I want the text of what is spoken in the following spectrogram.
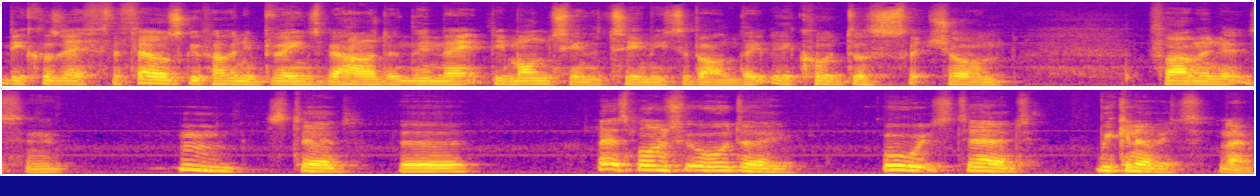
because if the Thales group have any brains behind them, they may be monitoring the two metre band. They, they could just switch on five minutes and hmm, it's dead. Uh, let's monitor it all day. Oh, it's dead. We can have it. No.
